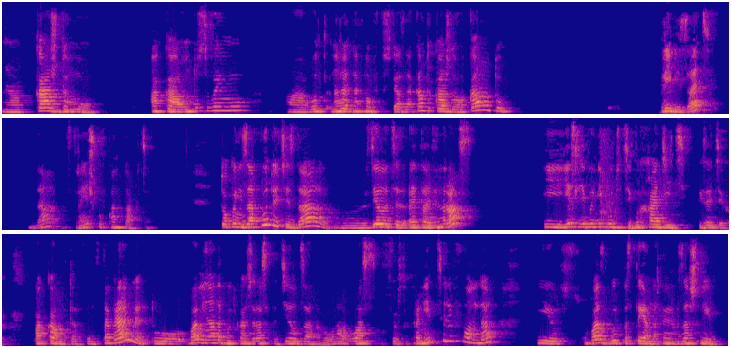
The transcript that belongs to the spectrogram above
а, каждому аккаунту своему, а, вот нажать на кнопку «Связанные аккаунты», каждому аккаунту привязать да, страничку ВКонтакте. Только не запутайтесь, да, сделайте это один раз, и если вы не будете выходить из этих аккаунтов в Инстаграме, то вам не надо будет каждый раз это делать заново. У вас все сохранит телефон, да, и у вас будет постоянно, например, вы зашли,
